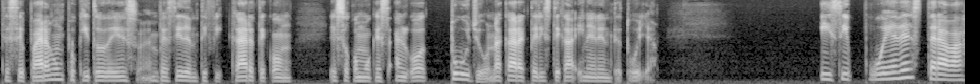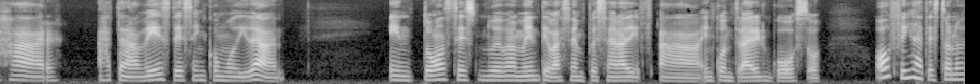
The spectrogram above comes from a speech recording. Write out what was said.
Te separas un poquito de eso, en vez de identificarte con Eso como que es algo tuyo, una característica inherente tuya. Y si puedes trabajar a través de esa incomodidad, entonces nuevamente vas a empezar a, encontrar el gozo. Oh, fíjate, esto, no,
